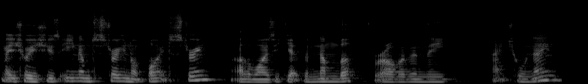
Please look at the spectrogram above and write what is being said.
Make sure you choose enum to string, not byte to string. Otherwise, you get the number rather than the actual name.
